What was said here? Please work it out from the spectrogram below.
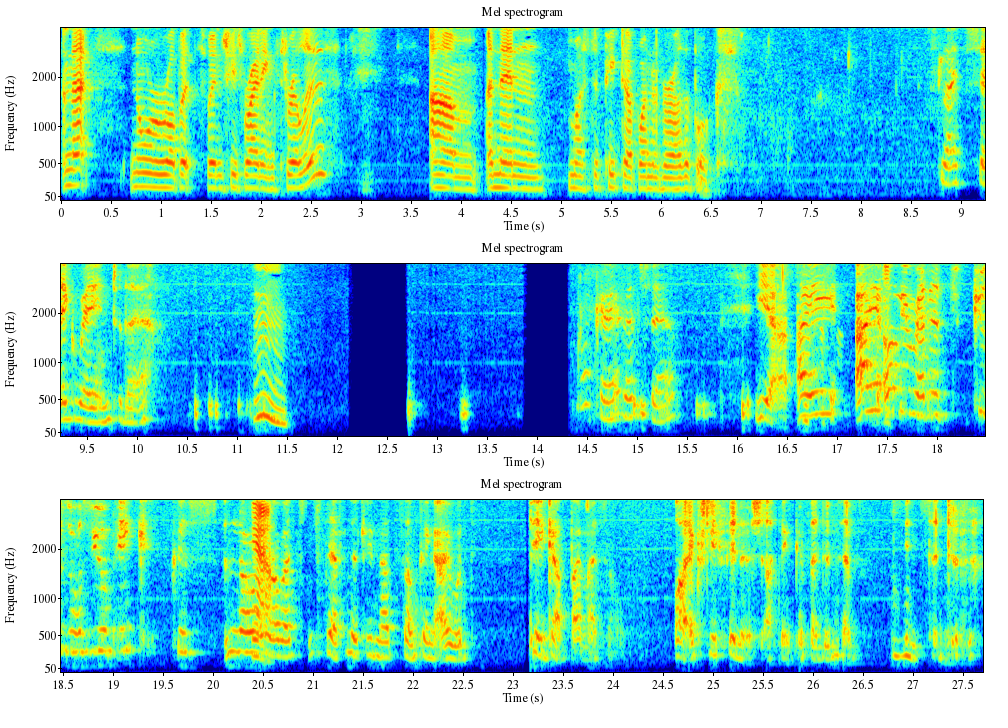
and that's Nora Roberts when she's writing thrillers, um, and then must have picked up one of her other books. Slight segue into there. Mm. Okay, that's fair. Yeah, I I only read it because it was your pick. Because Nora Yeah. Roberts is definitely not something I would pick up by myself, or actually finish. I think if I didn't have Mhm. incentive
